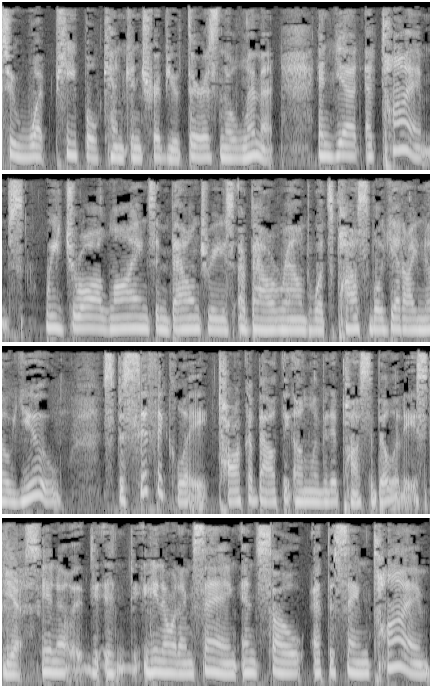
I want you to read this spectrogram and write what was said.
to what people can contribute. There is no limit. And yet at times we draw lines and boundaries about around what's possible. Yet I know you specifically talk about the unlimited possibilities. Yes. You know, it, it, you know what I'm saying? And so at the same time,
